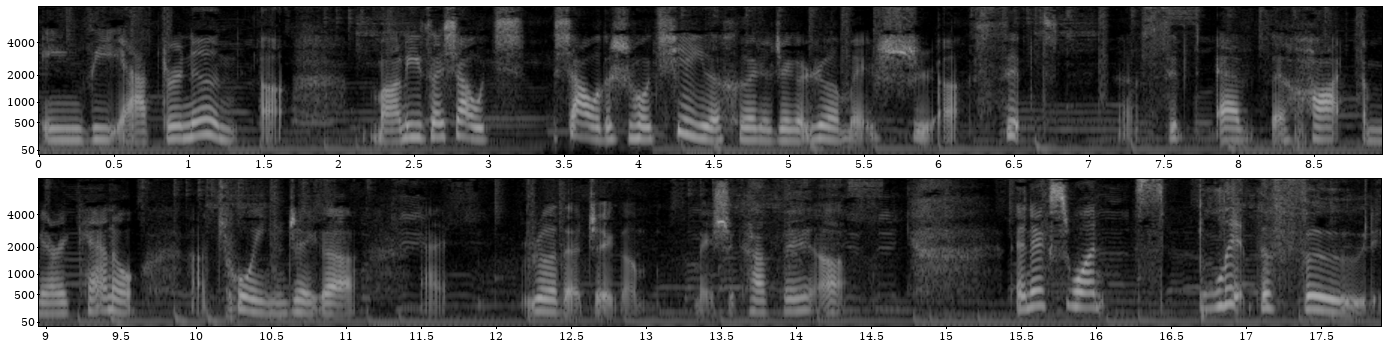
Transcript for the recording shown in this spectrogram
in the afternoon 啊，玛丽在下午下午的时候惬意的喝着这个热美式啊，sipped。 uh, sipped at the hot americano 啊，啜饮这个哎热的这个美式咖啡啊。The next one, split the food.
